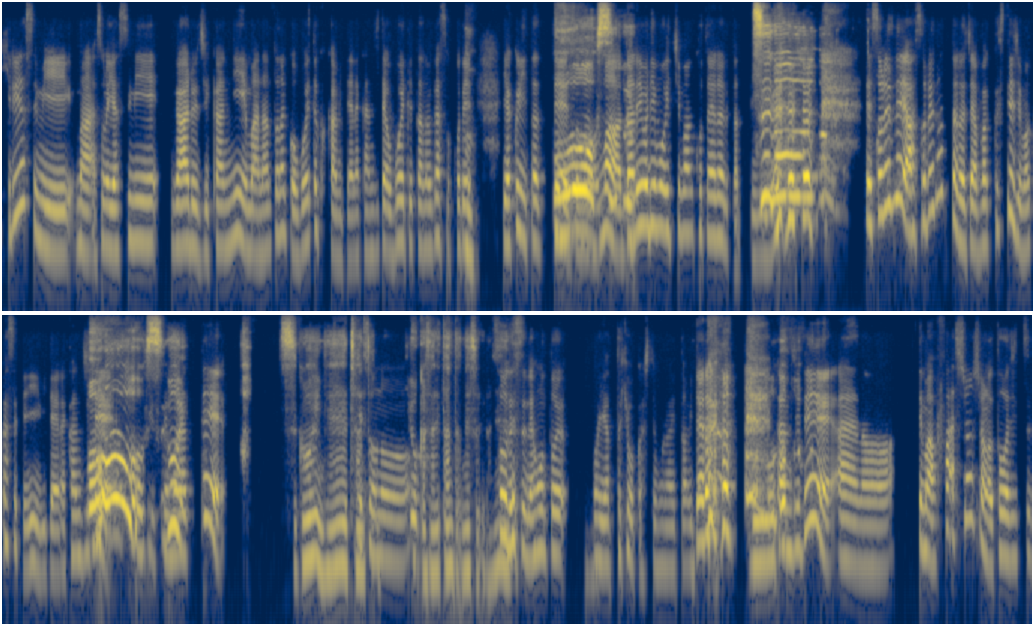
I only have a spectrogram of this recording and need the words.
昼休み、まあその休みがある時間に、まあなんとなく覚えとくかみたいな感じで覚えてたのがそこでうん役に立って、おーそのまあ誰よりも一番答えられたっていう。すごい で、それで、あ、それだったらじゃあバックステージ任せていいみたいな感じで言ってもら。って、すごいね。ちゃで、んと評価されたんだね、それがね。そうですね、本当わやっと評価してもらえたみたいな 感じで、あの、で、まあ、ファッションショーの当日っ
